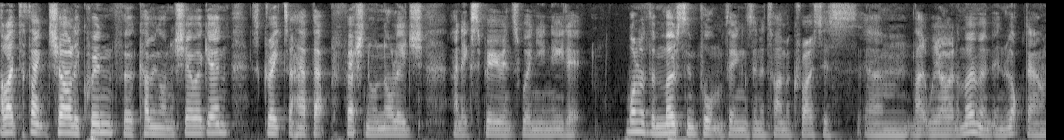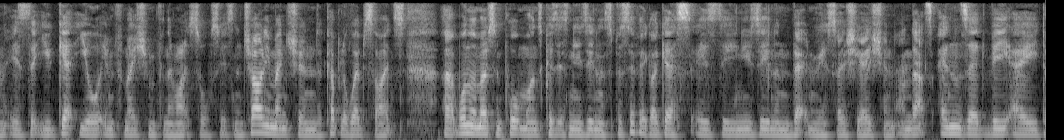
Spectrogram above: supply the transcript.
I'd like to thank Charley Quinn for coming on the show again. It's great to have that professional knowledge and experience when you need it. One of the most important things in a time of crisis um, like we are at the moment in lockdown is that you get your information from the right sources. And Charley mentioned a couple of websites. Uh, one of the most important ones, because it's New Zealand specific, I guess, is the New Zealand Veterinary Association, and that's nzva.org.nz.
